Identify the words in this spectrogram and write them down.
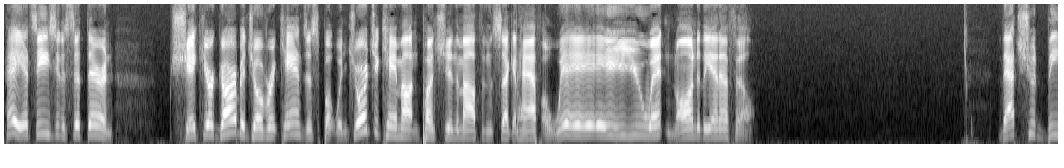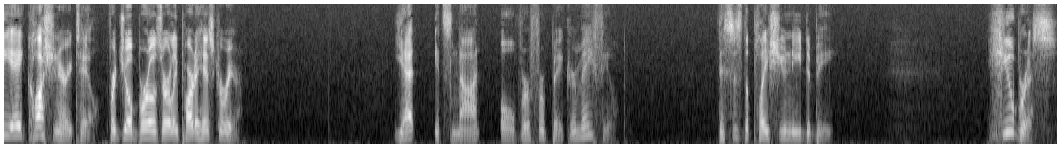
hey, it's easy to sit there and – shake your garbage over at Kansas, but when Georgia came out and punched you in the mouth in the second half, away you went and on to the NFL. That should be a cautionary tale for Joe Burrow's early part of his career. Yet, it's not over for Baker Mayfield. This is the place you need to be. Hubris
